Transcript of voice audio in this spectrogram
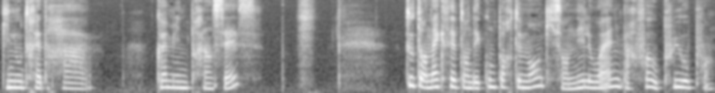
qui nous traitera comme une princesse, tout en acceptant des comportements qui s'en éloignent parfois au plus haut point.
